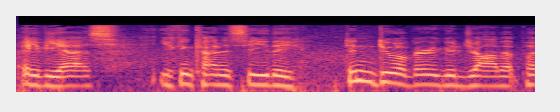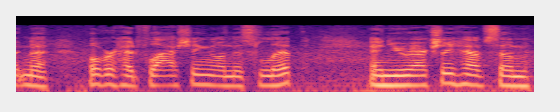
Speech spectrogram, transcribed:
AVS you can kind of see they didn't do a very good job at putting a overhead flashing on this lip and you actually have some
